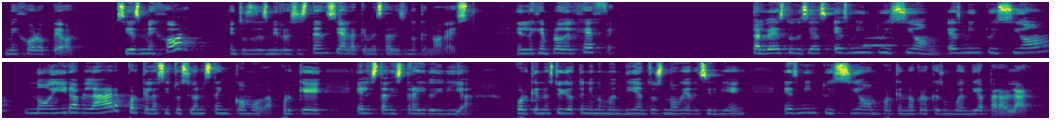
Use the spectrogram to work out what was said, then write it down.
¿Mejor o peor? Si es mejor, entonces es mi resistencia la que me está diciendo que no haga esto. El ejemplo del jefe, tal vez tú decías, es mi intuición, es mi intuición no ir a hablar porque la situación está incómoda, porque él está distraído hoy día, porque no estoy yo teniendo un buen día, entonces no voy a decir bien. Es mi intuición porque no creo que es un buen día para hablar.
